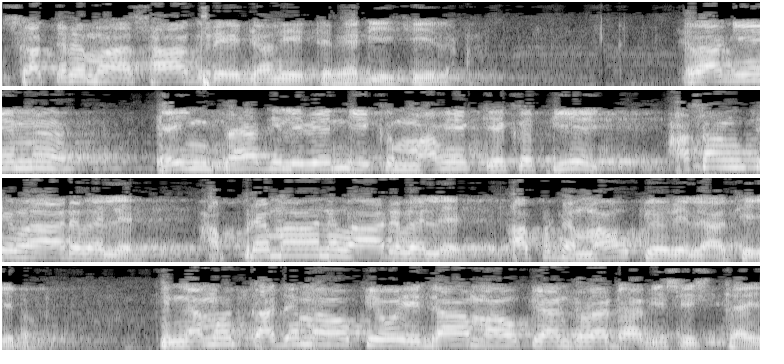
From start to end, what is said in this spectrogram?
සතරමා සාගරයේ ජලයට වැඩි කියලා. එවැගේම එයින් පැහැදිලි වෙන්නේ එක මවෙක් එක පියෙක් අසංඛ්‍ය වාරවල අප්‍රමාණ වාරවල අපට මව්පිය වෙලා තියෙනවා. නමුත් අද මව්පියෝ එදා මව්පියන්ට වඩා විශිෂ්ටයි.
